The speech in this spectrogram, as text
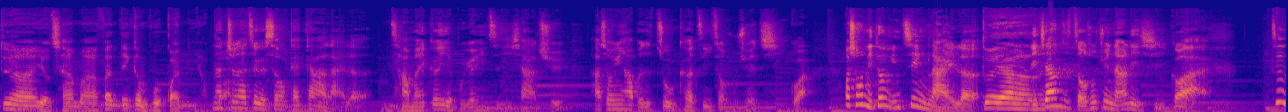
对啊，有差吗？饭店根本不管你好不好？那就在这个时候，尴尬来了，草莓哥也不愿意自己下去。他说，因为他不是住客，自己走出去很奇怪。我说你都已经进来了，对啊，你这样子走出去哪里奇怪？这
